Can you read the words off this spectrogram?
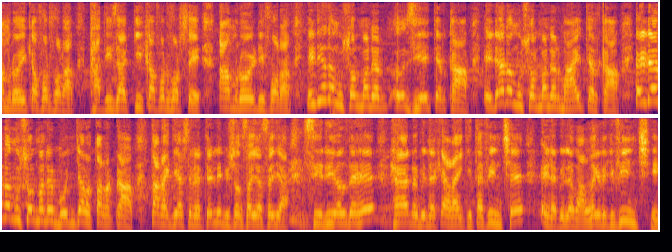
আমরা ওই কাপড় পরাম খাদিজা কি কাপড় পরছে আমরা ওইটি পরাম এটি না মুসলমানের জিয়াইতের কাপ। এটা না মুসলমানের মাইতের কাপ। এটা না মুসলমানের বঞ্জার তার কাপ। তারা গিয়াছিল টেলিভিশন চাইয়া চাইয়া। সিরিয়াল দেখে হ্যাঁ নবিলে কেড়াই কিতা ফিনছে। এটা বিলে ভালো লাগে কি ফিনছে?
